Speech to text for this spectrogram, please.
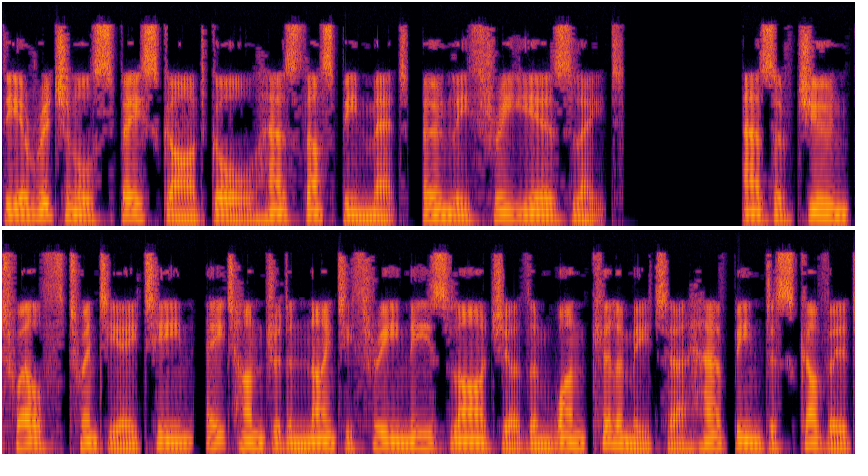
The original SpaceGuard goal has thus been met, only three years late. As of June 12, 2018, 893 NEAs larger than 1 km have been discovered,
